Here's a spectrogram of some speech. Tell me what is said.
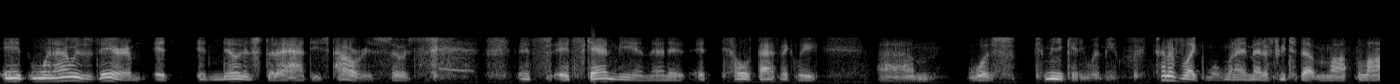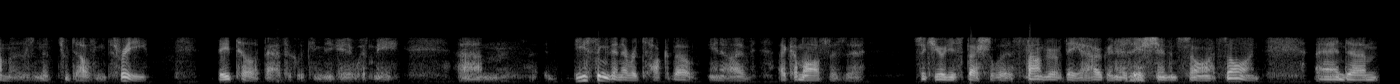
it, when I was there, it it noticed that I had these powers. So it's it's it scanned me, and then it, it telepathically um, was communicating with me. Kind of like when I met a few Tibetan lamas in 2003 they telepathically communicated with me. Um, these things I never talk about. You know, I've I come off as a security specialist, founder of the organization, and so on and so on. And um,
